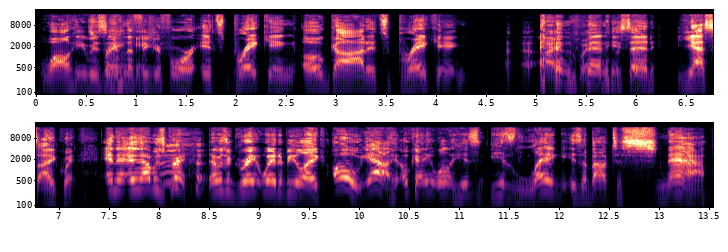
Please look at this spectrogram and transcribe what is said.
While he was in the figure four, it's breaking. Oh God, it's breaking and then he said, "Yes, I quit," and and that was great. That was a great way to be like, "Oh yeah, okay, well his his leg is about to snap.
